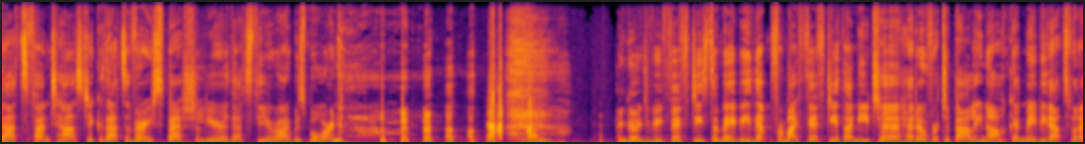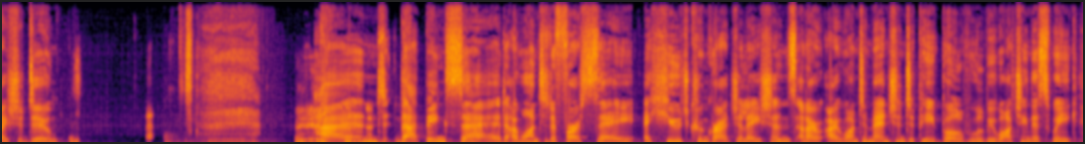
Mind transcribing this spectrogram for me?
That's fantastic. That's a very special year. That's the year I was born. I'm going to be 50, so maybe that for my 50th, I need to head over to Ballynock, and Maybe that's what I should do. And that being said, I wanted to first say a huge congratulations. And I, I, want to mention to people who will be watching this week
